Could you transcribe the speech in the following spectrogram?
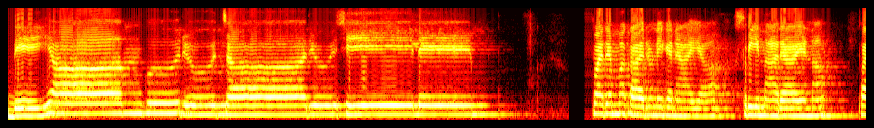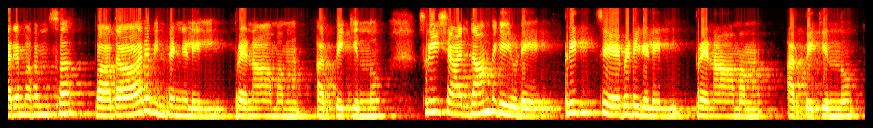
ദയാം ഗുരുചാരുശീലേ. പരമകാരുണികനായ ശ്രീനാരായണ പരമഹംസ പാതാരവിന്ദങ്ങളിൽ പ്രണാമം അർപ്പിക്കുന്നു. ശ്രീ ശാരദാംബികയുടെ ത്രിച്ചേവടികളിൽ പ്രണാമം അർപ്പിക്കുന്നു.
